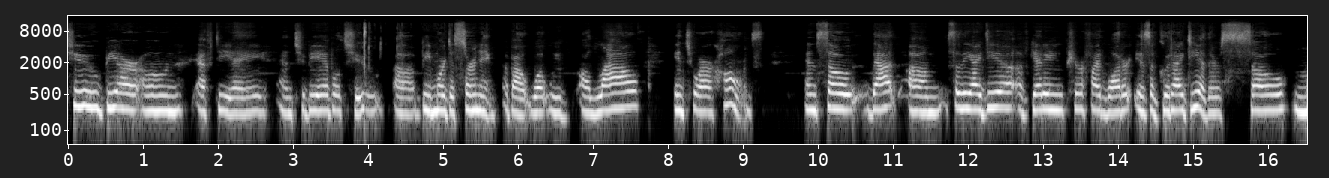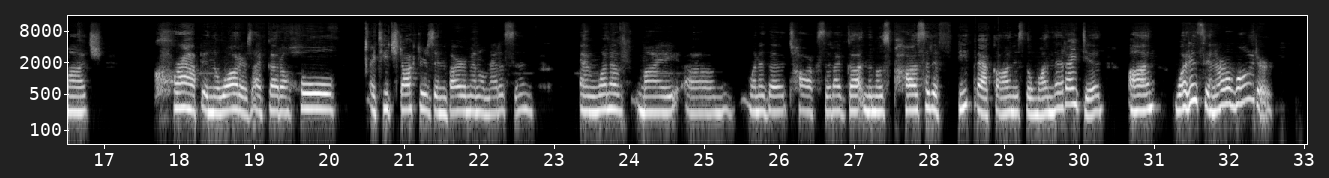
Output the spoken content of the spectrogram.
to be our own FDA and to be able to uh, be more discerning about what we allow into our homes and so that, um, so the idea of getting purified water is a good idea. There's so much crap in the waters. I've got a whole, I teach doctors environmental medicine. And one of my, um, one of the talks that I've gotten the most positive feedback on is the one that I did on what is in our water.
